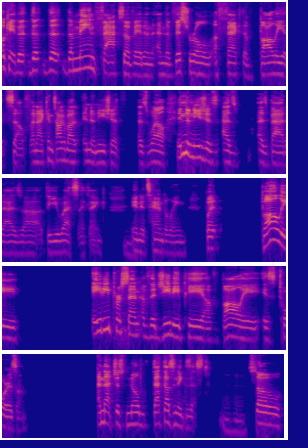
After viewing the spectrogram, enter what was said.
okay the, the the the main facts of it and, and the visceral effect of bali itself and i can talk about indonesia as well indonesia is as as bad as uh, the U.S. I think mm. in its handling. But Bali, eighty percent of the GDP of Bali is tourism, and that just no that doesn't exist. Mm-hmm. So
